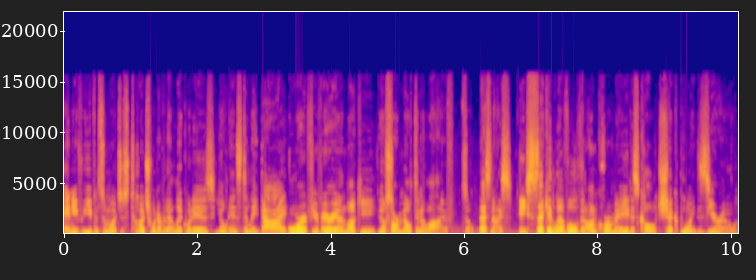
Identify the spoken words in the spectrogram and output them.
and if you even so much as touch whatever that liquid is, you'll instantly die, or if you're very unlucky, you'll start melting alive. So that's nice. The second level that Encore made is called Checkpoint Zero.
